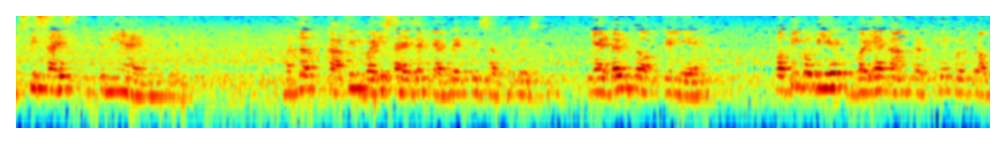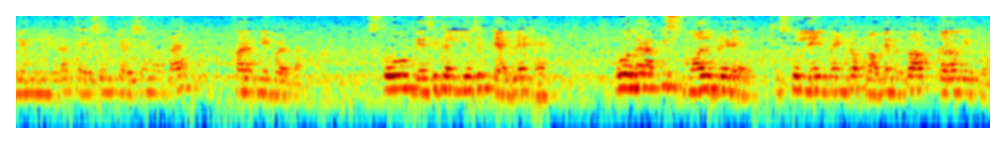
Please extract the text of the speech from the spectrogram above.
इसकी साइज़ कितनी आएगी तो मतलब काफ़ी बड़ी साइज़ है टैबलेट के हिसाब से तो इसकी। ये एडल्ट डॉग के लिए है। पपी को भी ये बढ़िया काम करती है, कोई प्रॉब्लम नहीं है। कैल्शियम कैल्शियम होता है, फ़र्क नहीं पड़ता। तो बेसिकली ये जो टैबलेट है, वो अगर आपकी स्मॉल ब्रेड है उसको लेग बेंड का प्रॉब्लम है तो आप करोगे क्या?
